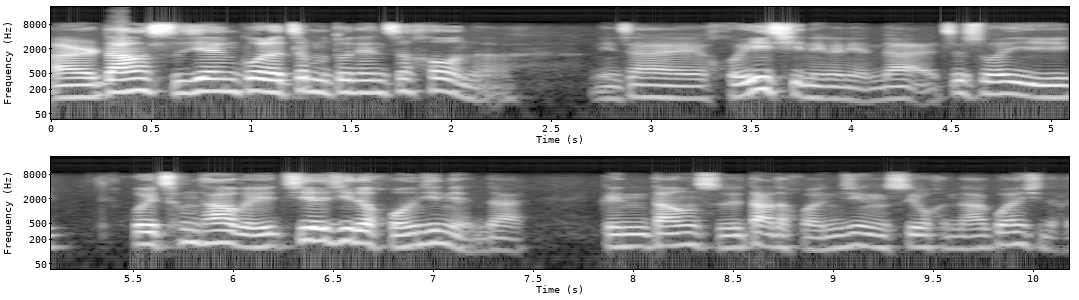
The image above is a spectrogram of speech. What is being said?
而当时间过了这么多年之后呢，你再回忆起那个年代，之所以会称它为阶级的黄金年代，跟当时大的环境是有很大关系的。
